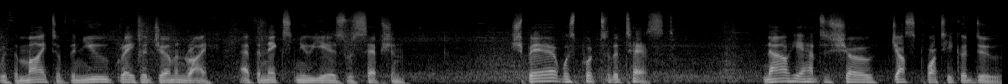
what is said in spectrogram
with the might of the new Greater German Reich at the next New Year's reception. Speer was put to the test. Now he had to show just what he could do.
